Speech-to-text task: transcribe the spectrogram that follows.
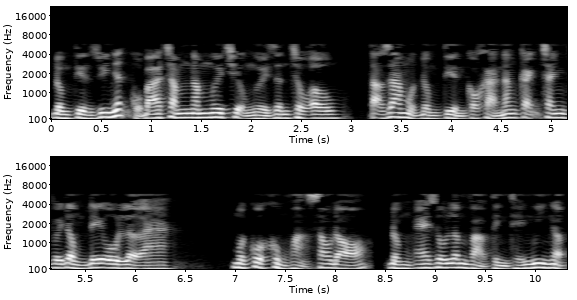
đồng tiền duy nhất của 350 triệu người dân châu Âu, tạo ra một đồng tiền có khả năng cạnh tranh với đồng DOLA. Một cuộc khủng hoảng sau đó, đồng euro lâm vào tình thế nguy ngập,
